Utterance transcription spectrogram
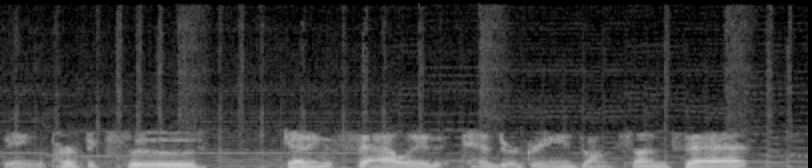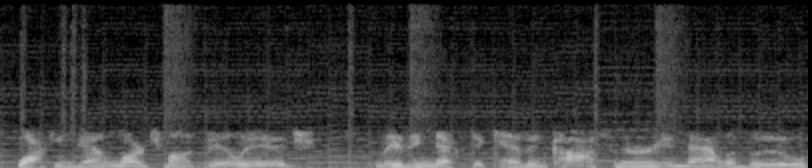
being the perfect food, getting a salad at Tender Greens on Sunset, walking down Larchmont Village, living next to Kevin Costner in Malibu.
